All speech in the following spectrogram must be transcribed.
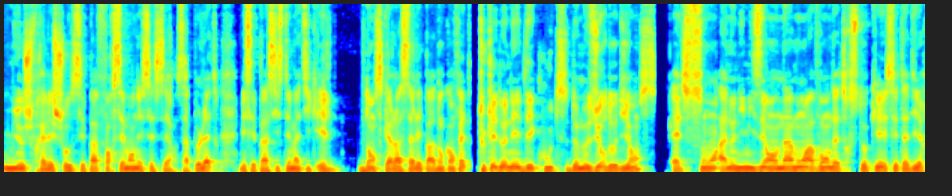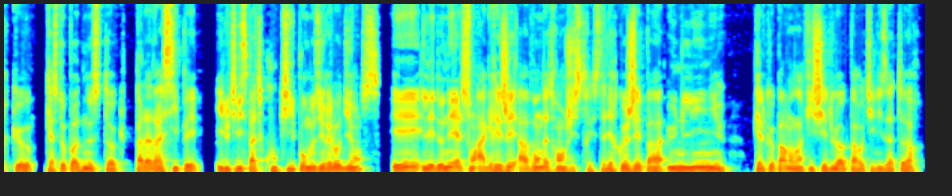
mieux je ferai les choses. C'est pas forcément nécessaire. Ça peut l'être, mais c'est pas systématique. Et dans ce cas-là, ça l'est pas. Donc en fait, toutes les données d'écoute, de mesure d'audience, elles sont anonymisées en amont avant d'être stockées, c'est-à-dire que Castopod ne stocke pas d'adresse IP, il n'utilise pas de cookies pour mesurer l'audience, et les données, elles sont agrégées avant d'être enregistrées. C'est-à-dire que j'ai pas une ligne quelque part dans un fichier de log par utilisateur,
